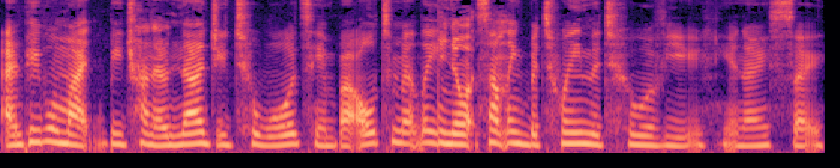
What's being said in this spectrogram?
and people might be trying to nudge you towards Him, but ultimately, you know, it's something between the two of you, you know? So,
